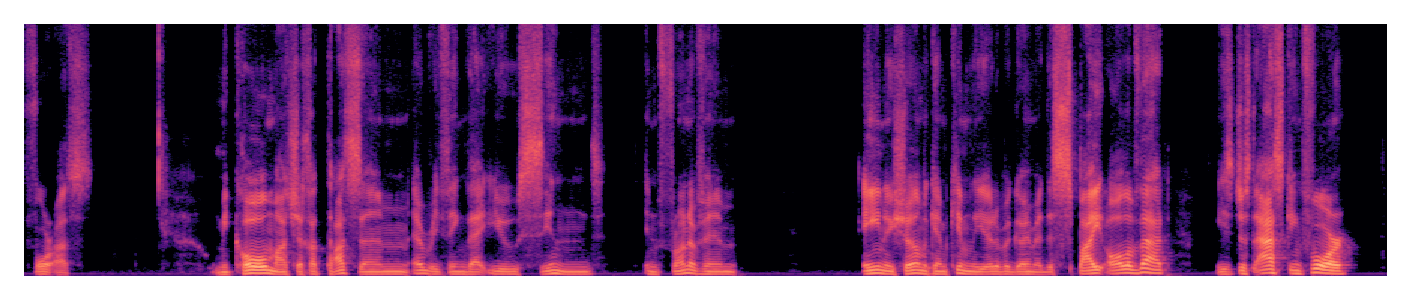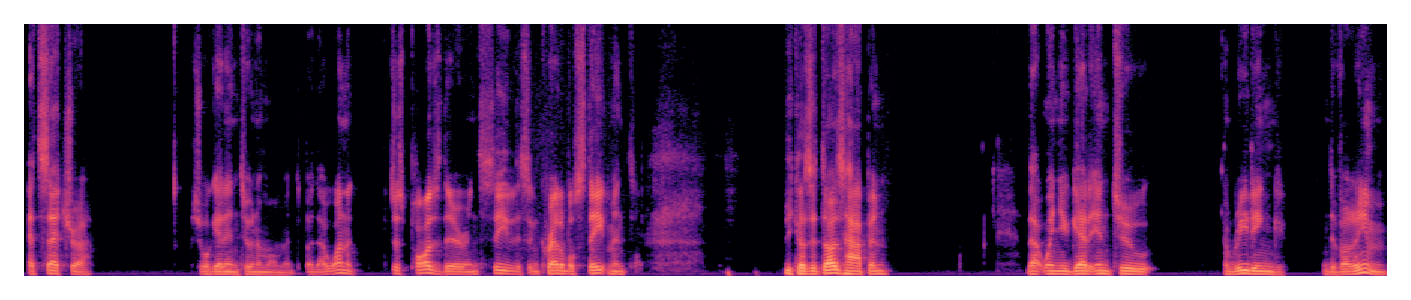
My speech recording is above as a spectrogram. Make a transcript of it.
for us. Mikol machechatasem, everything that you sinned in front of Him, Despite all of that, he's just asking for, etc., which we'll get into in a moment. But I want to just pause there and see this incredible statement because it does happen that when you get into reading Devarim,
